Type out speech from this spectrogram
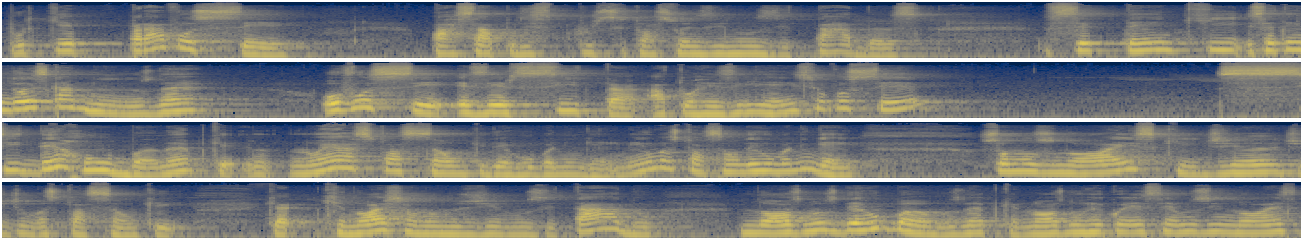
porque para você passar por, por situações inusitadas, você tem que, você tem dois caminhos, né? Ou você exercita a tua resiliência, ou você se derruba, né? Porque não é a situação que derruba ninguém, nenhuma situação derruba ninguém. Somos nós que, diante de uma situação que, que, que nós chamamos de inusitado, nós nos derrubamos, né? Porque nós não reconhecemos em nós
